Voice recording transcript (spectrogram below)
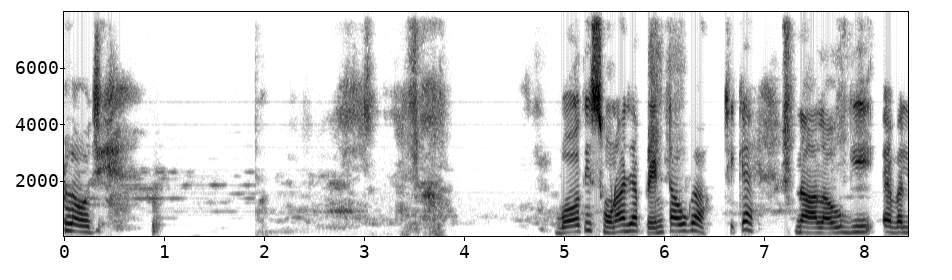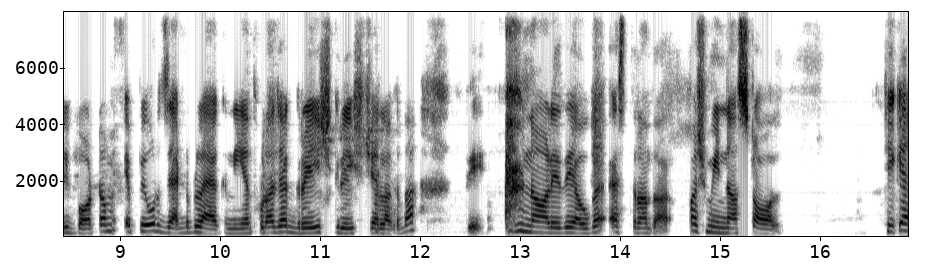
ਲਓ ਜੀ। ਬਹੁਤ ਹੀ ਸੋਹਣਾ ਜਿਹਾ ਪ੍ਰਿੰਟ ਆਊਗਾ, ਠੀਕ ਹੈ? ਨਾਲ ਆਊਗੀ ਇਹ ਵਾਲੀ ਬਾਟਮ ਇਹ ਪਿਓਰ ਜ਼ੈਡ ਬਲੈਕ ਨਹੀਂ ਹੈ ਥੋੜਾ ਜਿਹਾ ਗ੍ਰੇਸ਼ ਗ੍ਰੇਸ਼ ਜਿਹਾ ਲੱਗਦਾ ਤੇ ਨਾਲ ਇਹਦੇ ਆਊਗਾ ਇਸ ਤਰ੍ਹਾਂ ਦਾ ਪਸ਼ਮੀਨਾ ਸਟਾਲ ਠੀਕ ਹੈ?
